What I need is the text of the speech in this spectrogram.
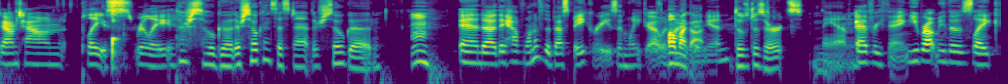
downtown place really They're so good. They're so consistent. They're so good. Mm. and uh, they have one of the best bakeries in waco in Oh my, my God. opinion Those desserts, man. everything you brought me those like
